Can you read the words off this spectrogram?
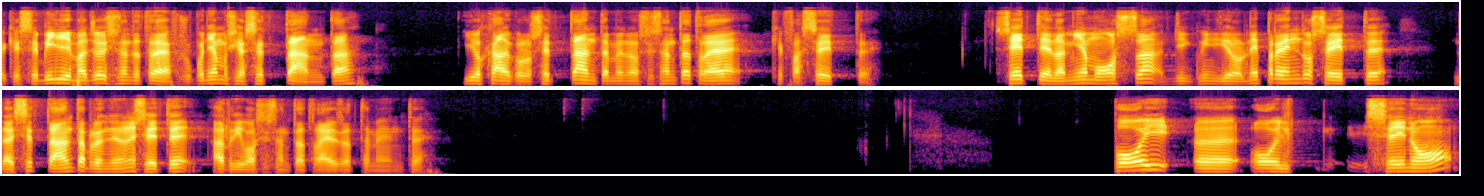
Perché se biglie è maggiore di 63, supponiamo sia 70, io calcolo 70 meno 63 che fa 7. 7 è la mia mossa, quindi dirò ne prendo 7, dai 70 prendendone 7 arrivo a 63 esattamente. Poi eh, il, se no,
